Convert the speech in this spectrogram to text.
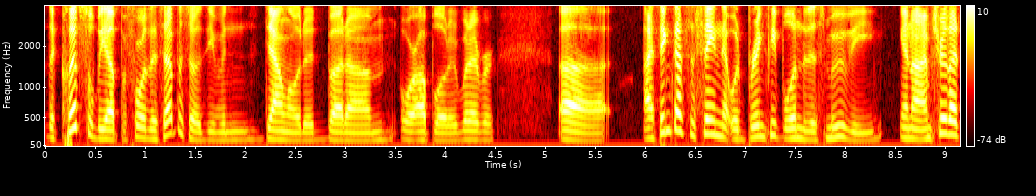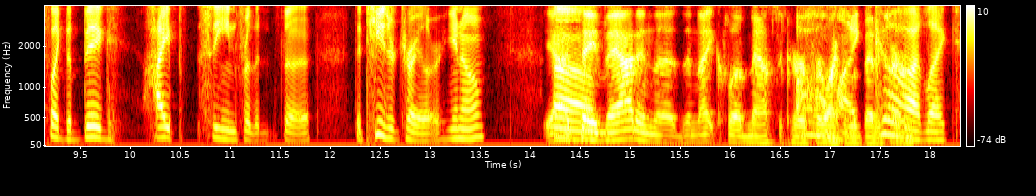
the clips will be up before this episode's even downloaded, but um or uploaded, whatever. Uh, I think that's the scene that would bring people into this movie, and I'm sure that's like the big hype scene for the the, the teaser trailer. You know? Yeah, I'd say Um, that and the the nightclub massacre, for oh lack my of a better god! Like, term.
